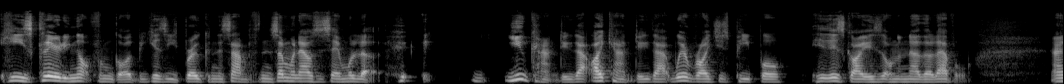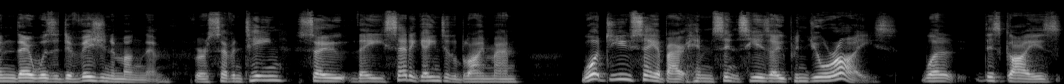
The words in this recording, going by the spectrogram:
he's clearly not from God because he's broken the Sabbath. And someone else is saying, well, look, you can't do that. I can't do that. We're righteous people. This guy is on another level. And there was a division among them. Verse 17 So they said again to the blind man, What do you say about him since he has opened your eyes? Well, this guy is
